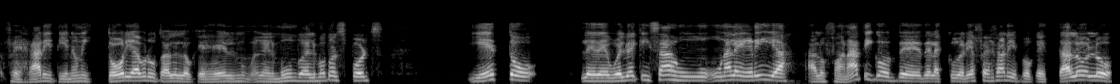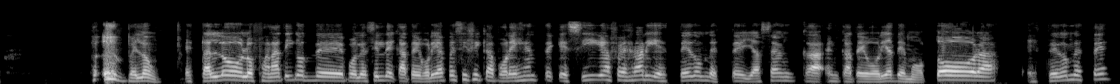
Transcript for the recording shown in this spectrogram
Ferrari tiene una historia brutal en lo que es el, el mundo del motorsports. Y esto le devuelve quizás una alegría a los fanáticos de, la escudería Ferrari, porque están los, lo, perdón, están los, fanáticos de, por decir, de categoría específica, por gente que sigue a Ferrari esté donde esté, ya sea en, en categorías de motora, esté donde esté,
